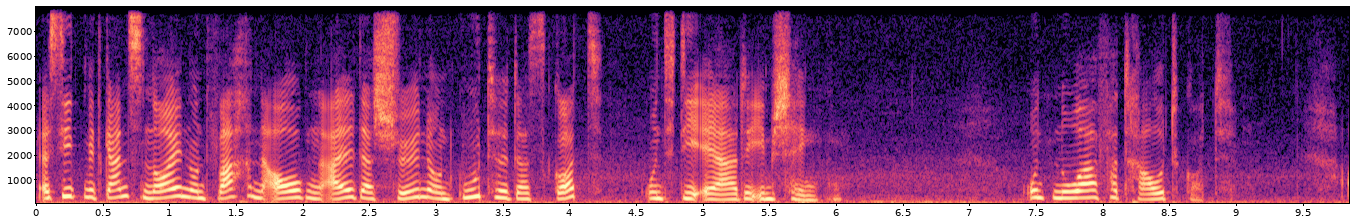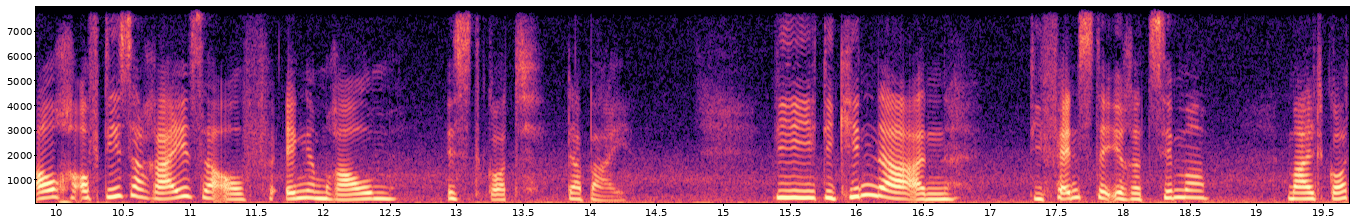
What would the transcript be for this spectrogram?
Er sieht mit ganz neuen und wachen Augen all das Schöne und Gute, das Gott und die Erde ihm schenken und Noah vertraut Gott. Auch auf dieser Reise auf engem Raum ist Gott dabei. Wie die Kinder an die Fenster ihrer Zimmer malt Gott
